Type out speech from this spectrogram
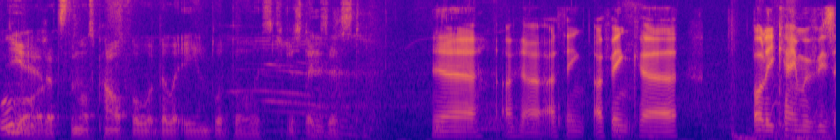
Yeah, that's the most powerful ability in Blood Bowl is to just exist. Yeah, I, I I think I think uh, Ollie came with his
